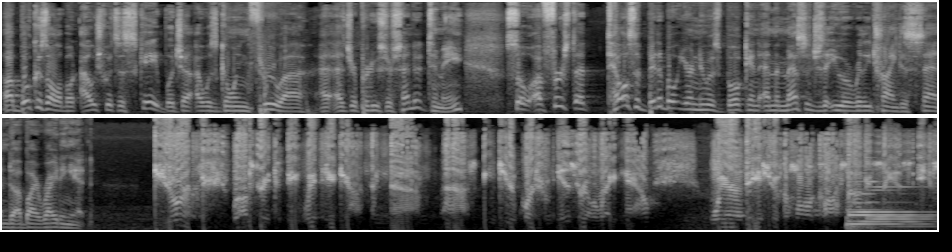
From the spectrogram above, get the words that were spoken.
uh, book is all about, Auschwitz Escape, which I, was going through uh, as your producer sent it to me. So, uh, first, uh, tell us a bit about your newest book and, and the message that you were really trying to send uh, by writing it. Sure. Well, it's great to be with you, Jonathon. Um, speaking to you, of course, from Israel right now, where the issue of the Holocaust obviously is, is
